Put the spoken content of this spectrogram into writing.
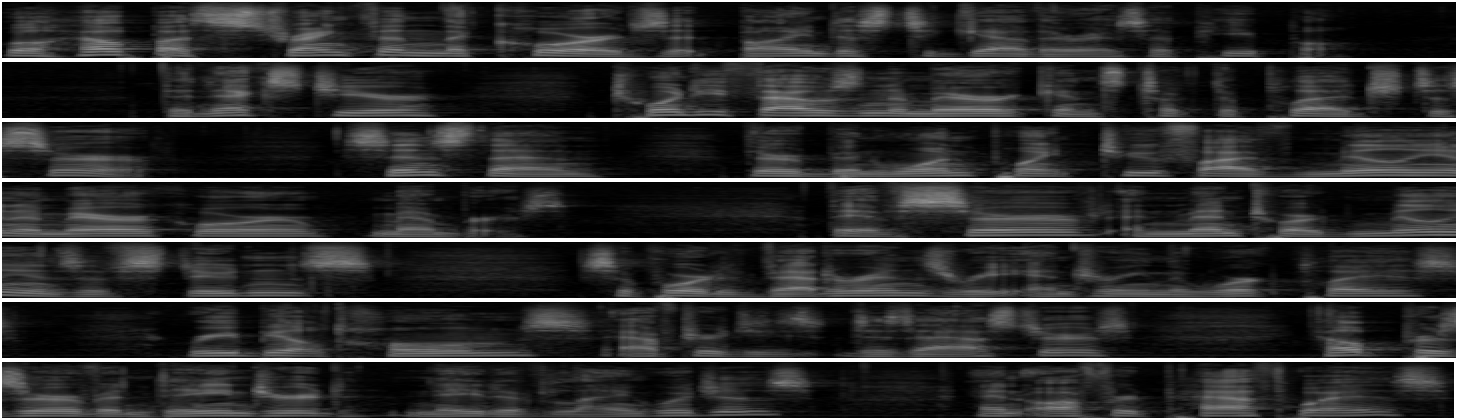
will help us strengthen the cords that bind us together as a people. The next year, 20,000 Americans took the pledge to serve. Since then, there have been 1.25 million AmeriCorps members. They have served and mentored millions of students, supported veterans re entering the workplace, rebuilt homes after disasters, helped preserve endangered native languages, and offered pathways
